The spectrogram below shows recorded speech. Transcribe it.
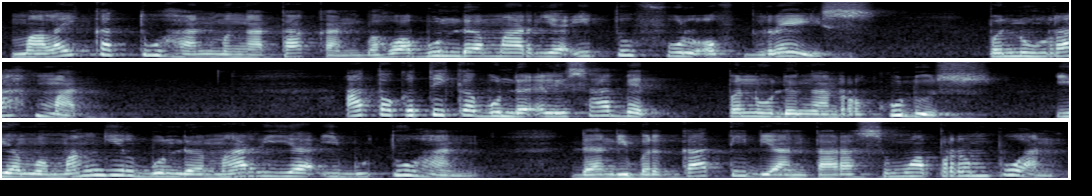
malaikat Tuhan mengatakan bahwa Bunda Maria itu full of grace, penuh rahmat. Atau ketika Bunda Elizabeth penuh dengan Roh Kudus, ia memanggil Bunda Maria Ibu Tuhan dan diberkati di antara semua perempuan.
